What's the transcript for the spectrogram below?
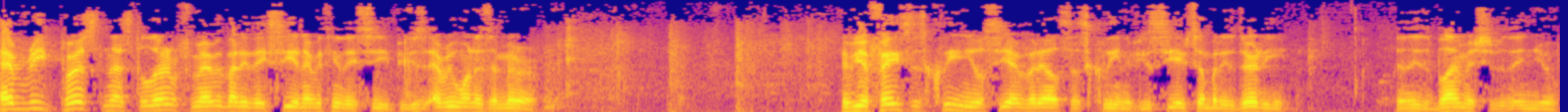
Every person has to learn from everybody they see and everything they see, because everyone is a mirror. If your face is clean, you'll see everybody else is clean. If you see if somebody's dirty, then there's a blemish within you.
